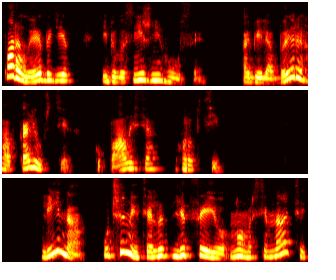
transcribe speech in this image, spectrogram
пара лебедів і білосніжні гуси, а біля берега в калюжці купалися горобці. Ліна, учениця ліцею номер 17,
